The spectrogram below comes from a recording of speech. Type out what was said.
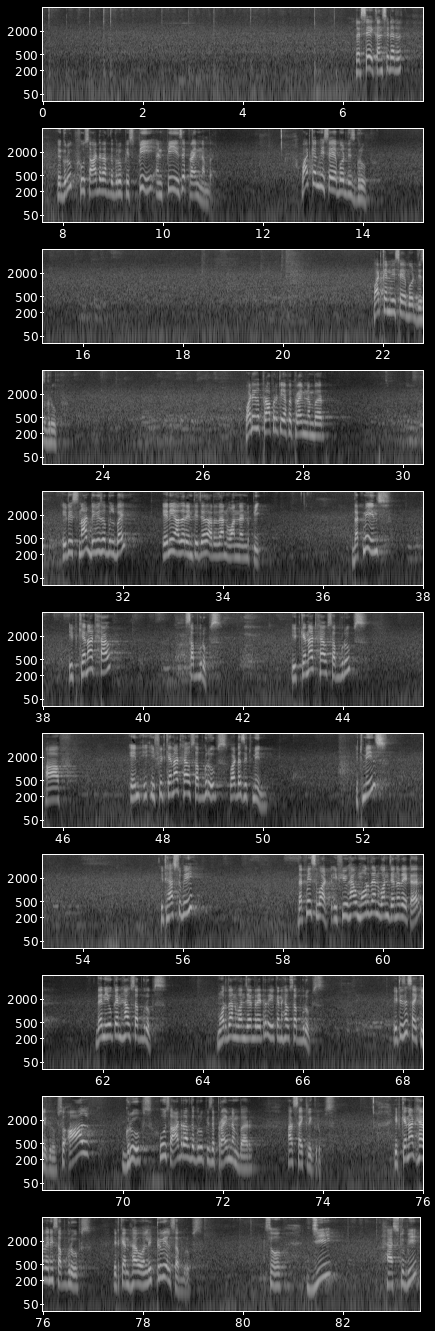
Let us say consider a group whose order of the group is P and P is a prime number. What can we say about this group? What can we say about this group? What is the property of a prime number? It is not divisible by any other integer other than 1 and p. That means it cannot have subgroups. It cannot have subgroups of in if it cannot have subgroups what does it mean? It means it has to be that means what? If you have more than one generator, then you can have subgroups. More than one generator, you can have subgroups. It is a cyclic group. So, all groups whose order of the group is a prime number are cyclic groups. It cannot have any subgroups, it can have only trivial subgroups. So, G has to be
